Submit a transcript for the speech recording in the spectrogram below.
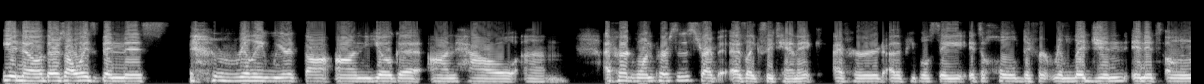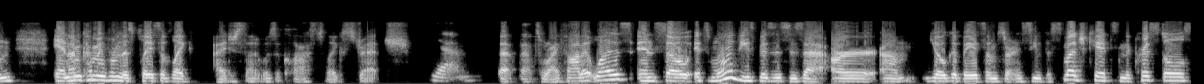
you know, there's always been this really weird thought on yoga on how um, I've heard one person describe it as like satanic. I've heard other people say it's a whole different religion in its own. And I'm coming from this place of like, I just thought it was a class to like stretch. Yeah that that's what I thought it was. And so it's more of these businesses that are um, yoga based. I'm starting to see the smudge kits and the crystals,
